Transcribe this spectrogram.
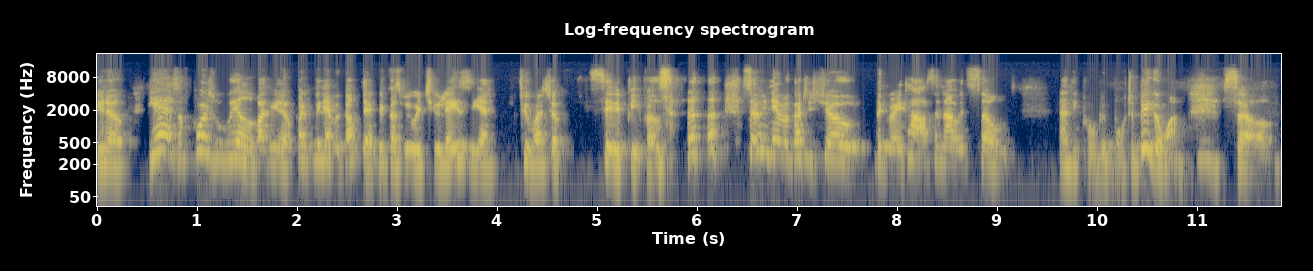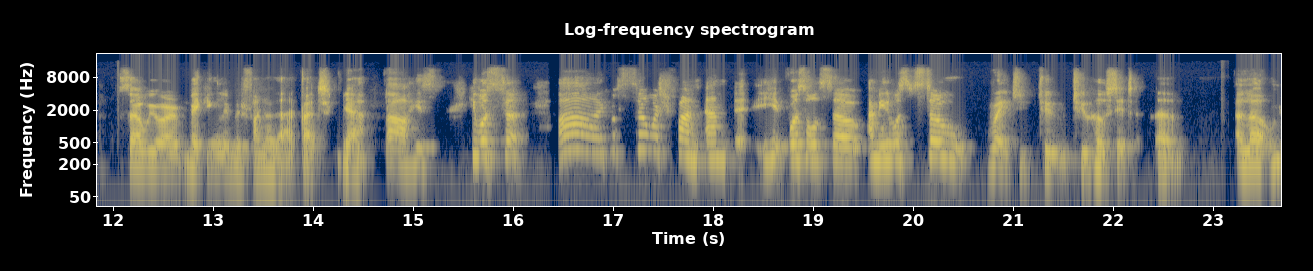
You know, yes, of course we will, but you know, but we never got there because we were too lazy and too much of city peoples. so he never got to show the great house, and now it's sold, and he probably bought a bigger one. So so we were making a little bit fun of that. But yeah, oh, he's he was so oh, it was so much fun, and uh, it was also I mean it was so great to to, to host it. Uh, alone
